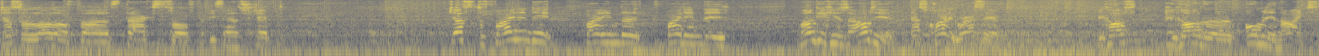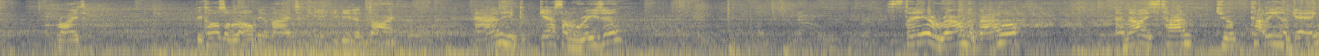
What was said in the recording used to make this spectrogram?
Just a lot of uh, stacks of essence shift. Just fighting the fighting the fighting the monkey king's ulti. That's quite aggressive. Because he got the Omni Knight, right? Because of the Omni Knight, he, he didn't die. And he gets some region. Stay around the battle. And now it's time to cut in again.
